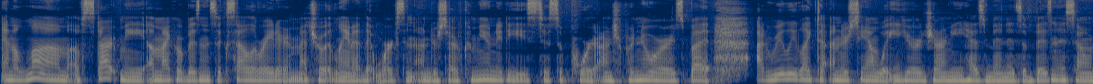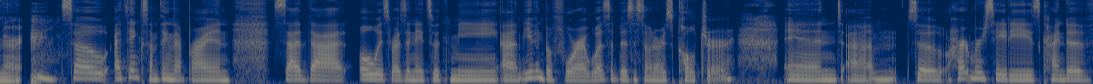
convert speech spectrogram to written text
an alum of Start Me, a micro business accelerator in Metro Atlanta that works in underserved communities to support entrepreneurs. But I'd really like to understand what your journey has been as a business owner. so I think something that Brian said that always resonates with me, um, even before I was a business owner, is culture. And um, so Heart Mercedes kind of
